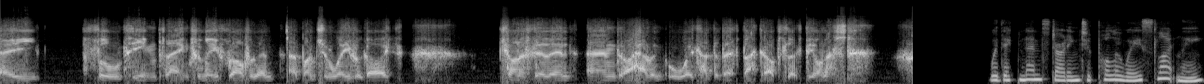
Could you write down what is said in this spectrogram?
a full team playing for me rather than a bunch of waiver guys trying to fill in, and I haven't always had the best backups, let's be honest. With Iknan starting to pull away slightly,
